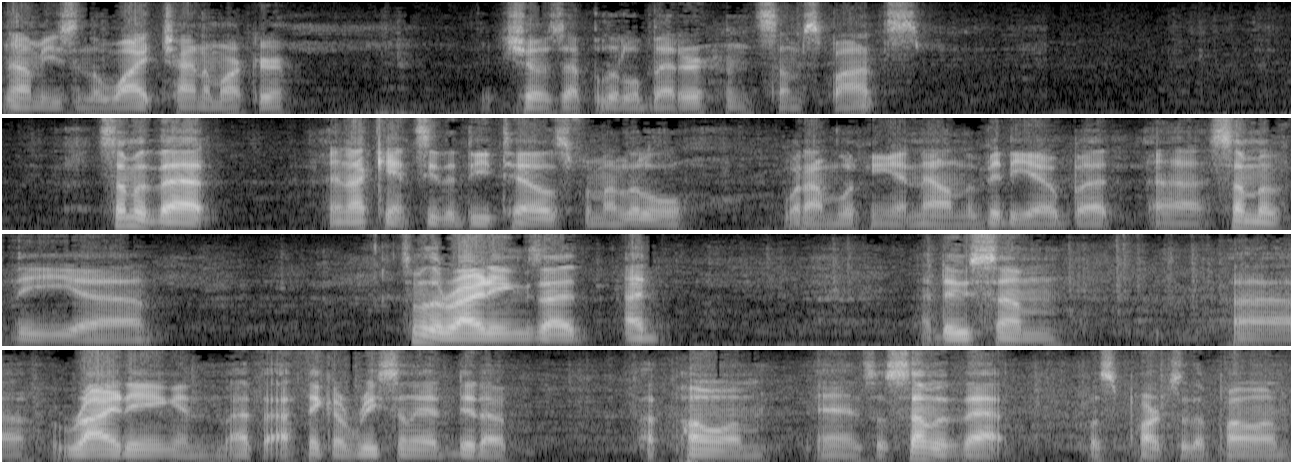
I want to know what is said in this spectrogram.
Now I'm using the white China marker. It shows up a little better in some spots. Some of that and I can't see the details from my little what I'm looking at now in the video, but uh, some of the uh, some of the writings I I, I do some uh, writing, and I, th- I, think I recently I did a a poem, and so some of that was parts of the poem,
